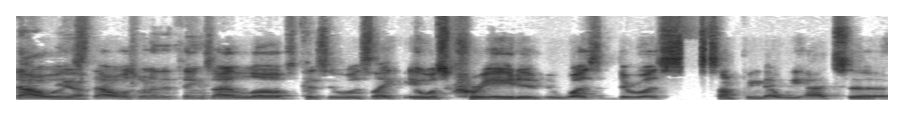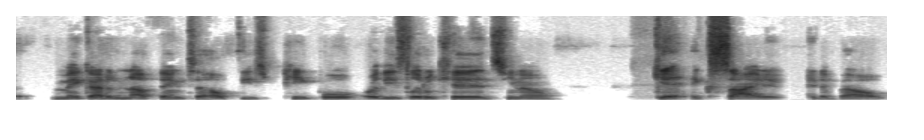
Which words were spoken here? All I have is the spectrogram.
that was yeah. that was one of the things I loved because it was like it was creative. It was there was something that we had to make out of nothing to help these people or these little kids, you know, get excited about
